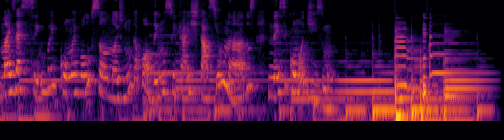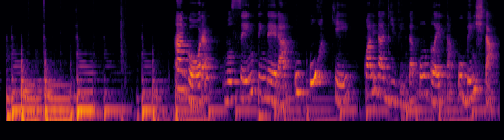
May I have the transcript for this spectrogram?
mas é sempre com evolução. Nós nunca podemos ficar estacionados nesse comodismo. Agora você entenderá o porquê qualidade de vida completa o bem-estar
